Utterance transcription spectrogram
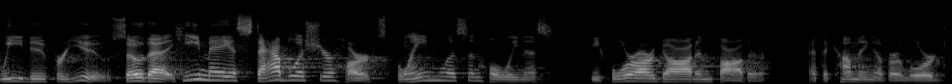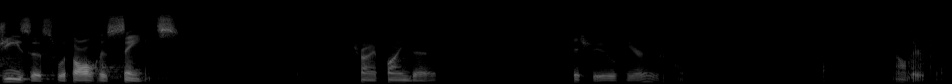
we do for you, so that He may establish your hearts blameless in holiness before our God and Father at the coming of our Lord Jesus with all His saints trying to find a tissue here. Let's see. Oh, there's one.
